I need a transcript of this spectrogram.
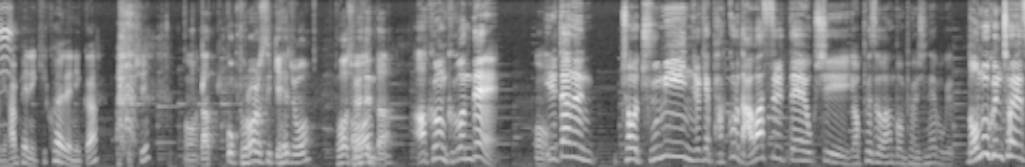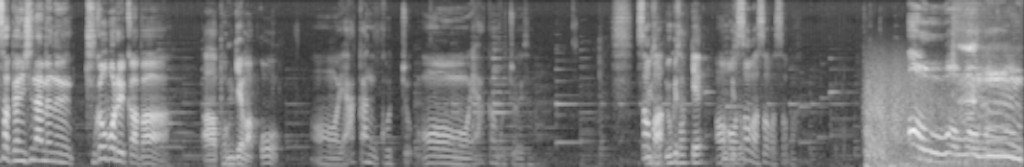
우리 한 팬이 키 커야 되니까 그렇지? 어 나 꼭 돌아올 수 있게 해줘. 도와줘야 어? 된다. 아 그건 그건데 어. 일단은 저 주민 이렇게 밖으로 나왔을 때 혹시 옆에서 한번 변신해 보게. 너무 근처에서 변신하면은 죽어버릴까봐. 아 번개 맞고. 어 약간 그쪽. 어 약간 그쪽에서. 써봐. 여기서, 여기서 할게. 어, 어 여기서. 써봐 써봐 써봐. 어우 wow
